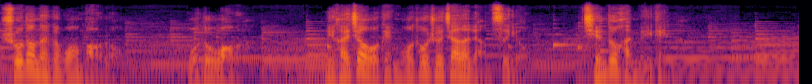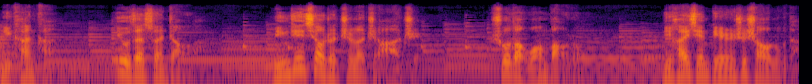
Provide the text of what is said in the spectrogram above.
说到那个王宝荣，我都忘了，你还叫我给摩托车加了两次油，钱都还没给呢。你看看，又在算账了。明天笑着指了指阿志，说到王宝荣，你还嫌别人是少路的，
